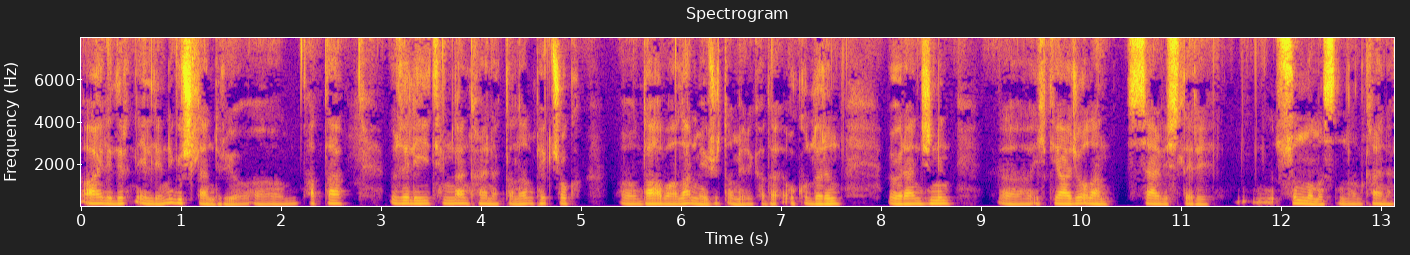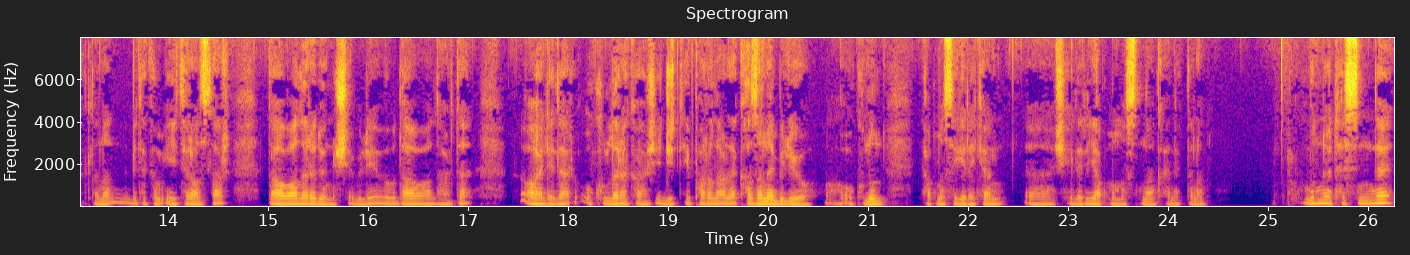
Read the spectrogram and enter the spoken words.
ailelerin ellerini güçlendiriyor. Hatta özel eğitimden kaynaklanan pek çok davalar mevcut Amerika'da. Okulların öğrencinin ihtiyacı olan servisleri sunmamasından kaynaklanan bir takım itirazlar davalara dönüşebiliyor ve bu davalarda aileler okullara karşı ciddi paralar da kazanabiliyor. Okulun yapması gereken şeyleri yapmamasından kaynaklanan. Bunun ötesinde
